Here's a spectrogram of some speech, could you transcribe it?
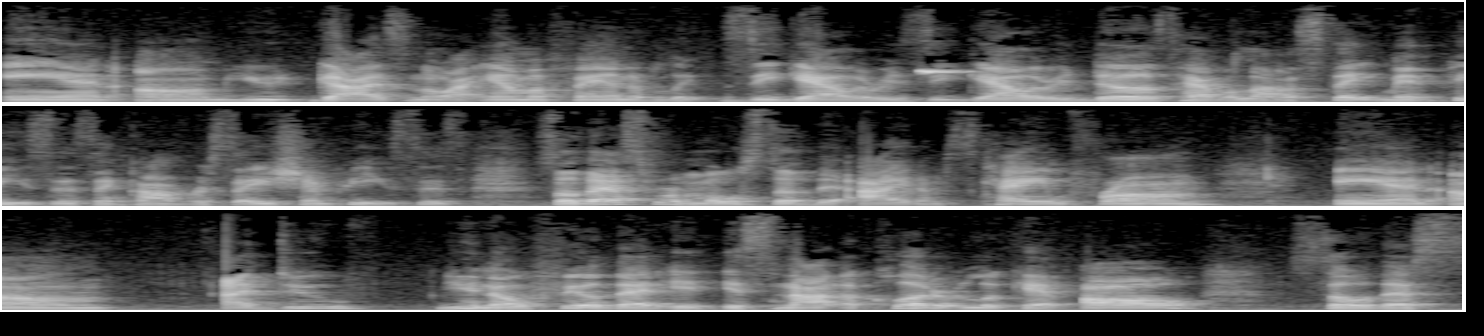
and um, you guys know I am a fan of Z Gallerie. Z Gallerie does have a lot of statement pieces and conversation pieces. So that's where most of the items came from. And um, I do, you know, feel that it, it's not a cluttered look at all. So that's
